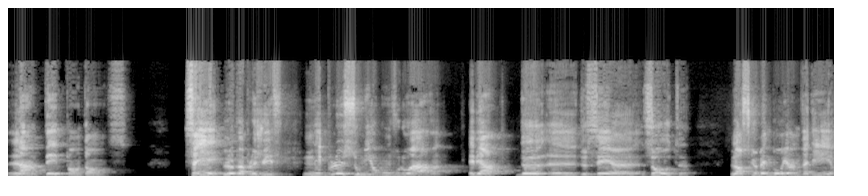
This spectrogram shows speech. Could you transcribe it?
l'indépendance. Ça y est, le peuple juif n'est plus soumis au bon vouloir, eh bien, de, euh, de ses euh, hôtes, lorsque Ben Gurion va dire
